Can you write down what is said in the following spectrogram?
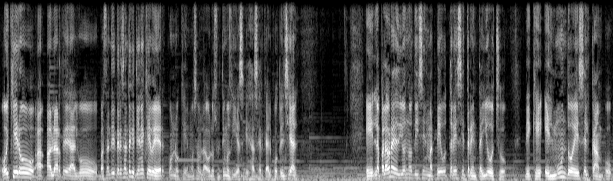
Hoy quiero hablarte de algo bastante interesante que tiene que ver con lo que hemos hablado los últimos días, que es acerca del potencial. Eh, la palabra de Dios nos dice en Mateo 13:38 de que el mundo es el campo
